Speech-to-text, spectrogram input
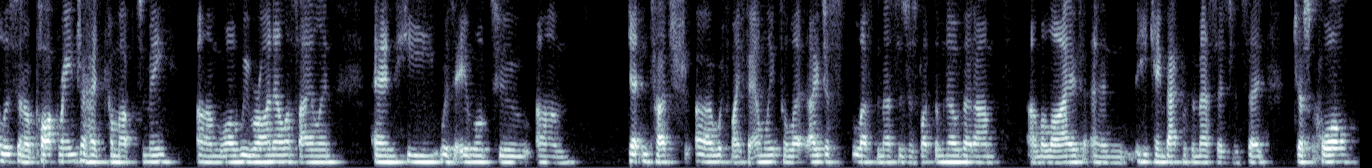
Listen, a park ranger had come up to me um, while we were on Ellis Island and he was able to get in touch uh, with my family to let, I just left the message, just let them know that I'm, I'm alive. And he came back with a message and said, just call.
